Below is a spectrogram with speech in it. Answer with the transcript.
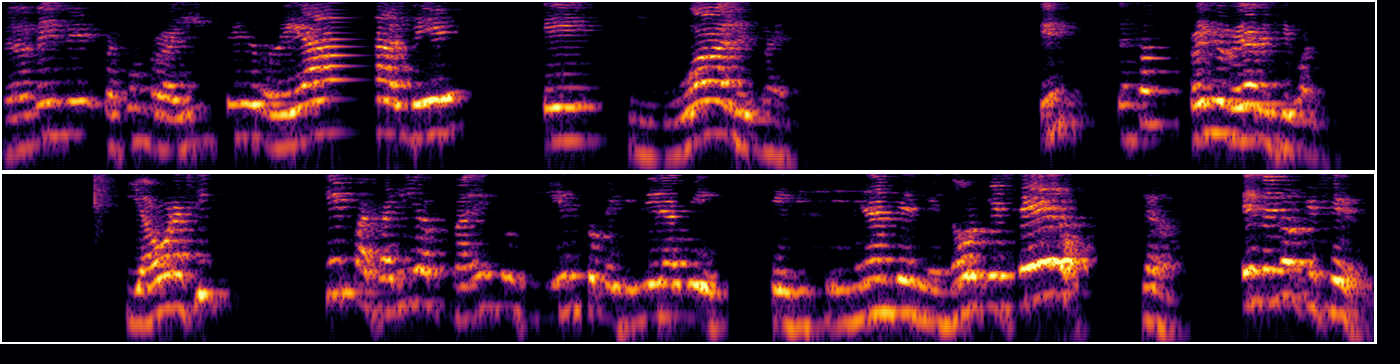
nuevamente, estas son raíces reales e iguales, maestro. ¿Sí? Ya está. Raíces reales e iguales. Y ahora sí, ¿qué pasaría, maestro, si esto me pidiera que el discriminante es menor que cero? ¿Cero? Es menor que cero.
